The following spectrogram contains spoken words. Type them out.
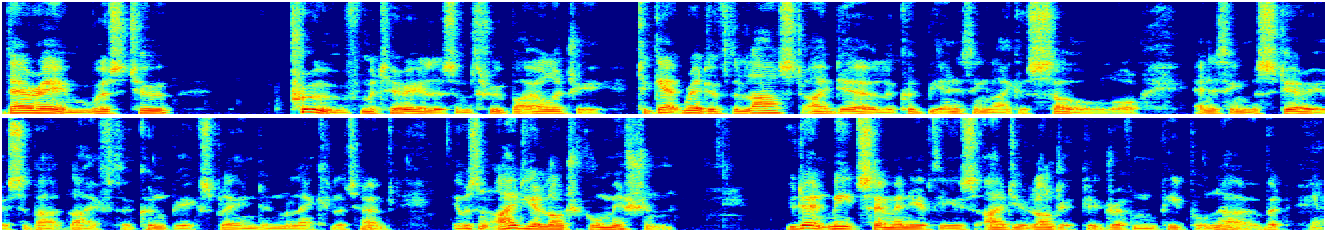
their aim was to prove materialism through biology, to get rid of the last idea that could be anything like a soul or anything mysterious about life that couldn't be explained in molecular terms. It was an ideological mission. You don't meet so many of these ideologically driven people now, but yeah.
